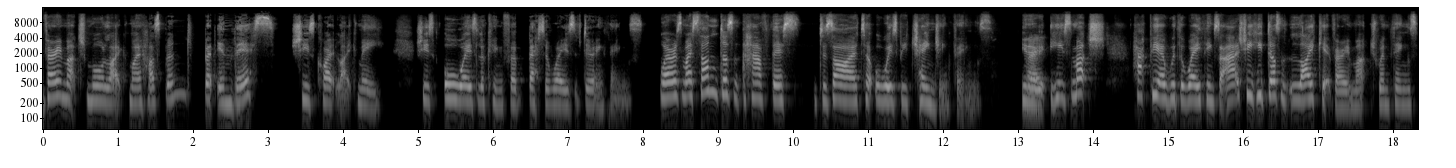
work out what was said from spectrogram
very much more like my husband, but in this, she's quite like me. She's always looking for better ways of doing things. Whereas my son doesn't have this desire to always be changing things. You know, Right. he's much happier with the way things are. Actually, he doesn't like it very much when things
